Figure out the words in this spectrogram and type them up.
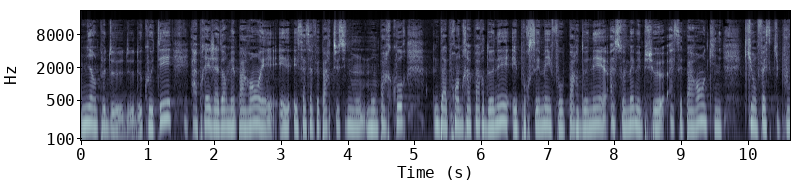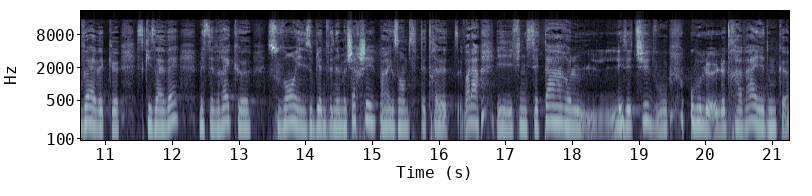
mis un peu de, côté. Après, j'adore mes parents et, ça, ça fait partie aussi de mon, parcours d'apprendre à pardonner. Et pour s'aimer, il faut pardonner à soi-même et puis euh, à ses parents qui, qui ont fait ce qu'ils pouvaient avec euh, ce qu'ils avaient. Mais c'est vrai que souvent, ils oubliaient de venir me chercher, par exemple. C'était très, voilà, ils finissaient tard les études ou, ou le, travail. Donc, euh,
